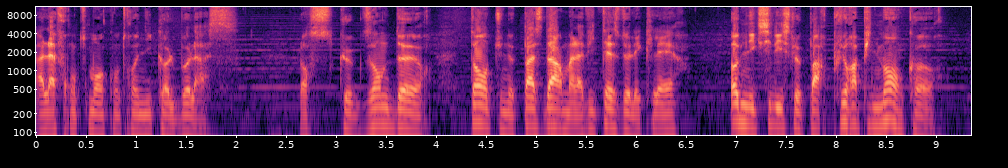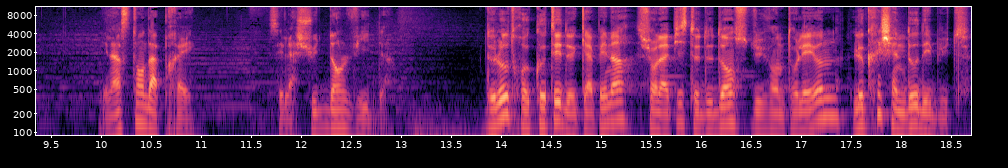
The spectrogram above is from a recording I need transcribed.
à l'affrontement contre Nicole Bolas. Lorsque Xander tente une passe d'armes à la vitesse de l'éclair, Omnixilis le part plus rapidement encore. Et l'instant d'après, c'est la chute dans le vide. De l'autre côté de Capena, sur la piste de danse du Ventoleon, le crescendo débute.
